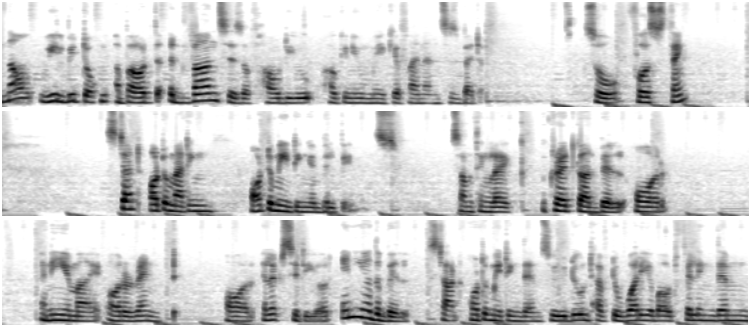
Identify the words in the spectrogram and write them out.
now we'll be talking about the advances of how do you how can you make your finances better. So first thing, start automating automating your bill payments. Something like a credit card bill or an EMI or a rent or electricity or any other bill, start automating them so you don't have to worry about filling them,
